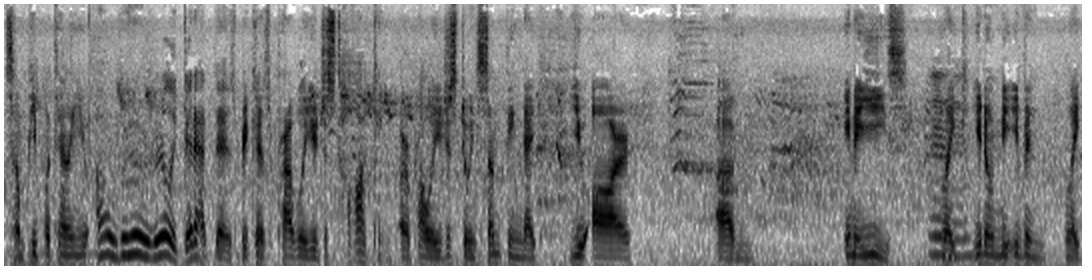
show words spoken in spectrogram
some people telling you oh we're really good at this because probably you're just talking or probably you're just doing something that you are um, in a ease like you don't need even like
